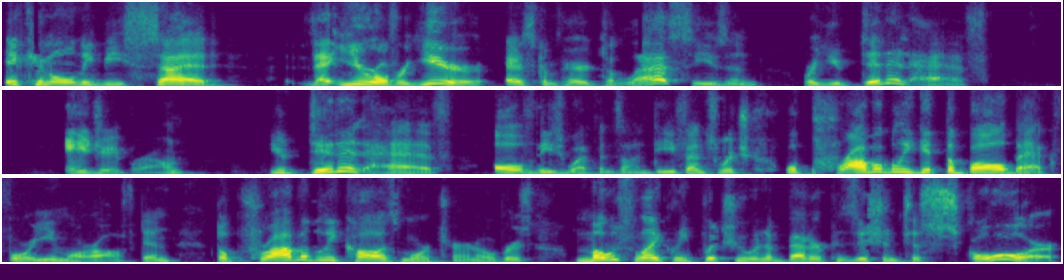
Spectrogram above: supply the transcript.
it can only be said that year over year, as compared to last season, where you didn't have AJ Brown, you didn't have all of these weapons on defense, which will probably get the ball back for you more often. They'll probably cause more turnovers, most likely put you in a better position to score.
